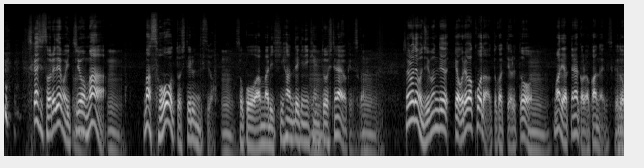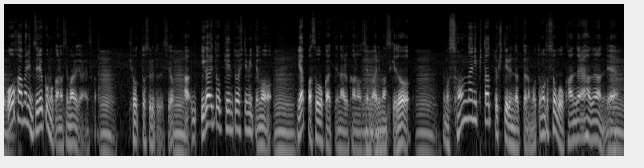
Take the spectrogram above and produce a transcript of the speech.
しかしそれでも一応まあ、うんまあそうとしてるんですよ。うん。そこをあんまり批判的に検討してないわけですから、うん。それをでも自分で「いや俺はこうだ」とかってやると、うん。まだやってないから分かんないですけど、うん。大幅にずれ込む可能性もあるじゃないですか、うん。ひょっとするとですよ、うん。あ意外と検討してみても、うん。やっぱそうかってなる可能性もありますけど、うん。でもそんなにピタッときてるんだったらもともと齟齬を感じないはずなんで、うん。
